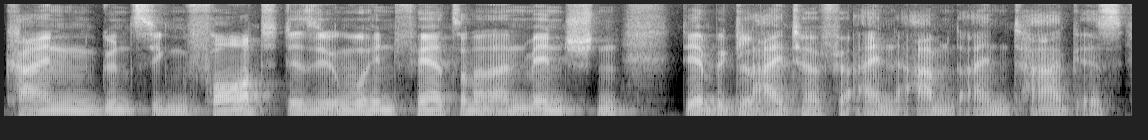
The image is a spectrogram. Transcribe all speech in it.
keinen günstigen Ford, der sie irgendwo hinfährt, sondern einen Menschen, der Begleiter für einen Abend, einen Tag ist.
